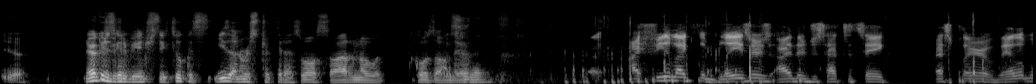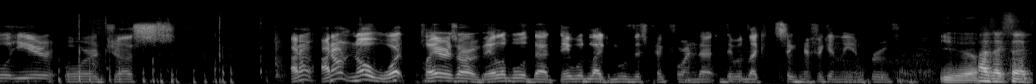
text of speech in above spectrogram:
Yeah. Nurkic is gonna be interesting too because he's unrestricted as well. So I don't know what goes on What's his there. I feel like the Blazers either just have to take best player available here or just I don't I don't know what players are available that they would like move this pick for and that they would like significantly improve. Yeah. As I said,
